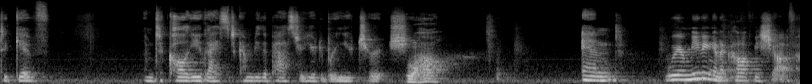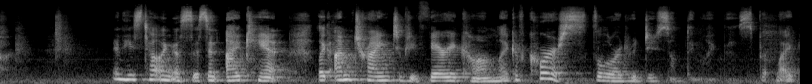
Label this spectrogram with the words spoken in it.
to give, I'm to call you guys to come be the pastor. You're to bring your church. Wow. And we're meeting in a coffee shop. And he's telling us this. And I can't, like, I'm trying to be very calm. Like, of course the Lord would do something like this. But, like,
